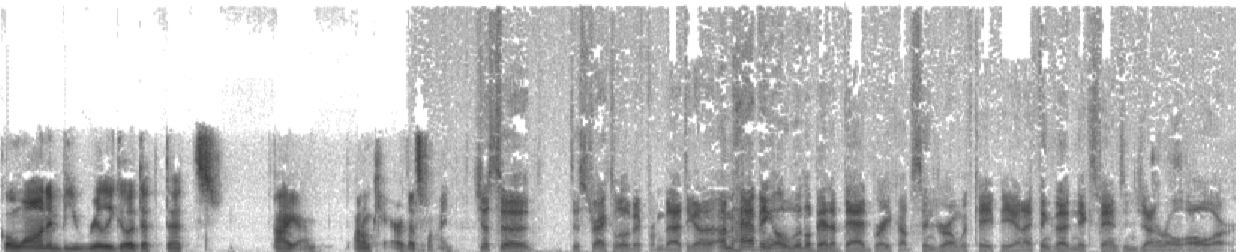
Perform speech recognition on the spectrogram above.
go on and be really good, that that's I am. I don't care. That's fine. just to distract a little bit from that, I'm having a little bit of bad breakup syndrome with KP, and I think that Knicks fans in general all are.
